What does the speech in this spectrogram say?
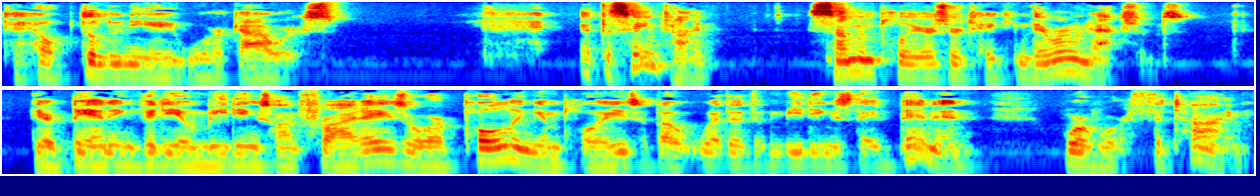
to help delineate work hours. At the same time, some employers are taking their own actions. They're banning video meetings on Fridays or polling employees about whether the meetings they've been in were worth the time.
